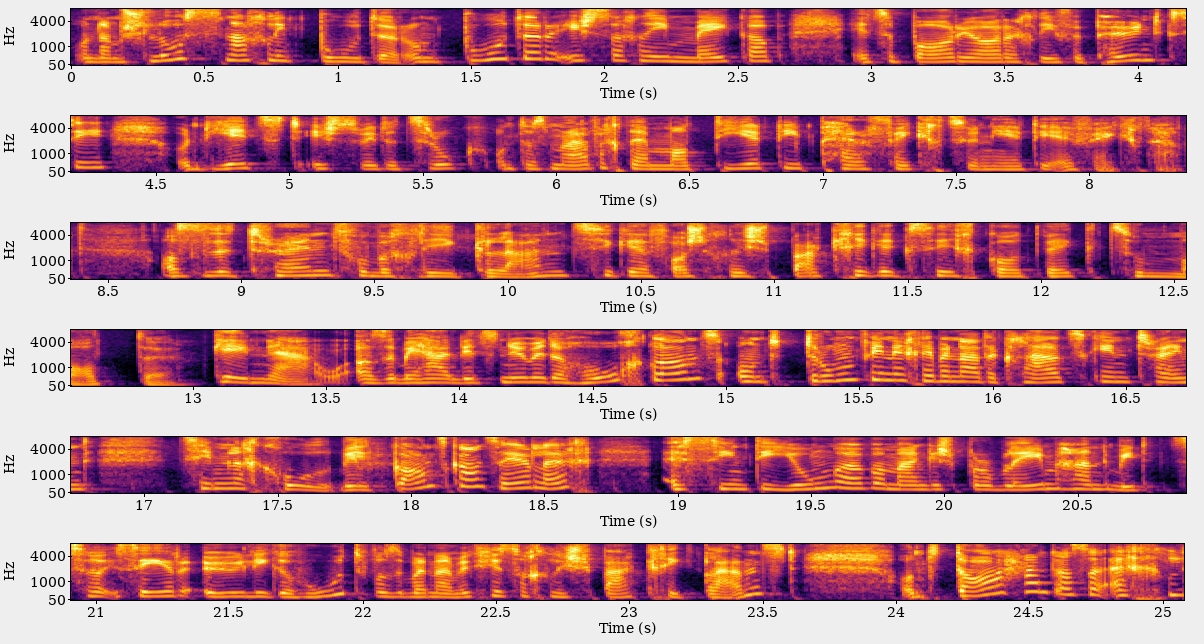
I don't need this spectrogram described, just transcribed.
Und am Schluss noch ein bisschen Puder. Und Puder ist so ein bisschen Make-up jetzt ein paar Jahre ein bisschen verpönt gewesen. Und jetzt ist es wieder zurück. Und dass man einfach den mattierte, perfektionierte Effekt hat. Also der Trend von einem bisschen glänzigen, fast ein bisschen speckigen Gesicht geht weg zum Matten. Genau. Also wir haben jetzt nicht mehr den Hochglanz und darum finde ich eben auch den Cloud Skin Trend ziemlich cool. Weil ganz, ganz ehrlich, es sind die Jungen, die manchmal Probleme haben mit sehr öliger Haut, wo sie dann wirklich so ein bisschen speckig glänzt. Und da haben also ein bisschen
